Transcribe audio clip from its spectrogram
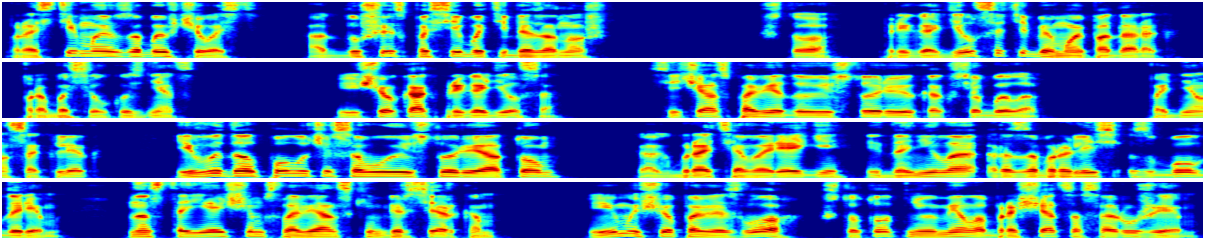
Прости мою забывчивость. От души спасибо тебе за нож. Что, пригодился тебе мой подарок? Пробасил кузнец. Еще как пригодился. Сейчас поведаю историю, как все было. Поднялся Клек и выдал получасовую историю о том, как братья-варяги и Данила разобрались с Болдырем, настоящим славянским берсерком. Им еще повезло, что тот не умел обращаться с оружием,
